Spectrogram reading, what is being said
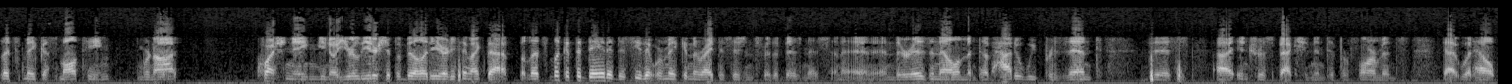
let's make a small team. We're not questioning, you know, your leadership ability or anything like that. But let's look at the data to see that we're making the right decisions for the business. And, and, and there is an element of how do we present this uh, introspection into performance that would help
